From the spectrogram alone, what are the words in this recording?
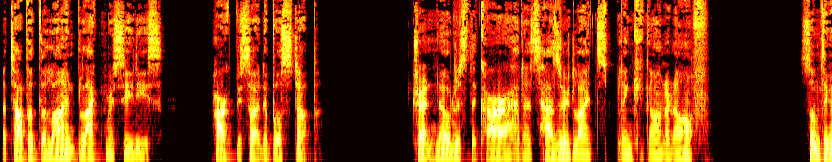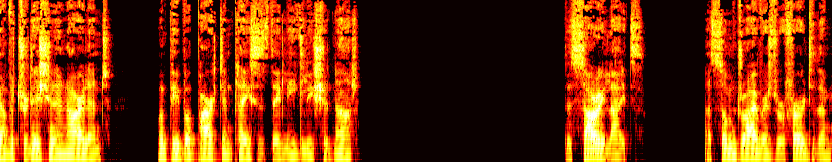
a top of the line black Mercedes, parked beside a bus stop. Trent noticed the car had its hazard lights blinking on and off. Something of a tradition in Ireland when people parked in places they legally should not. The sorry lights, as some drivers referred to them,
